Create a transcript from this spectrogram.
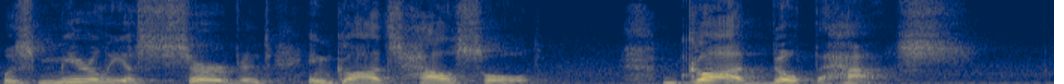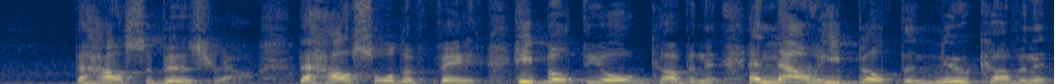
was merely a servant in God's household. God built the house the house of Israel, the household of faith. He built the old covenant, and now he built the new covenant,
